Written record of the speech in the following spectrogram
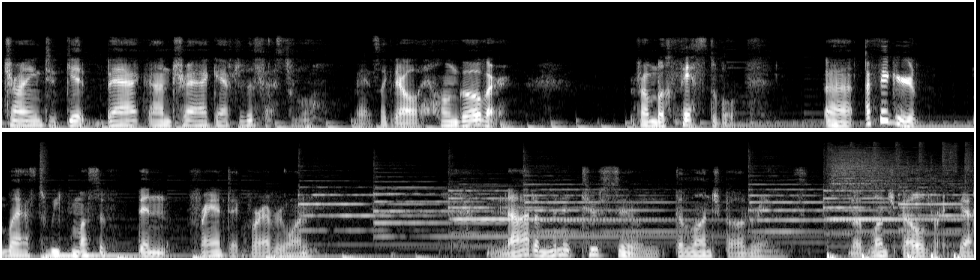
trying to get back on track after the festival. Man, it's like they're all hungover from the festival. Uh, I figure last week must have been frantic for everyone. Not a minute too soon, the lunch bell rings. The lunch bells ring, yeah.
